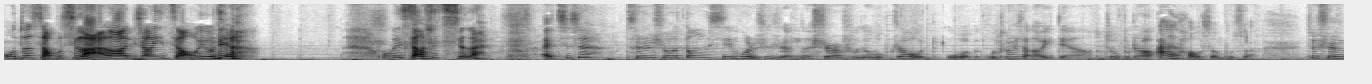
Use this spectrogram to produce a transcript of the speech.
我都想不起来了。你这样一讲，我有点，我没想起来。哎，其实其实说东西或者是人的失而复得，我不知道我我我突然想到一点啊，就我不知道爱好算不算，就是。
